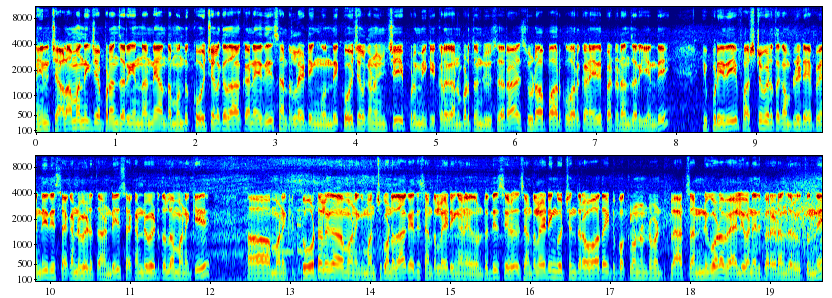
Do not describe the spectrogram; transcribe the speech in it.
నేను చాలామందికి చెప్పడం జరిగిందండి అంతకుముందు కోచిలక దాకా అనేది సెంట్రల్ లైటింగ్ ఉంది. కోచిలక నుంచి ఇప్పుడు మీకు ఇక్కడ కనపడుతుంది చూసారా? సుడా పార్క్ వర్క్ అనేది పెట్టడం జరిగింది. ఇప్పుడు ఇది ఫస్ట్ విడత కంప్లీట్ అయిపోయింది ఇది సెకండ్ విడత అండి. సెకండ్ విడతలో మనకి మనకి టోటల్గా మనకి మంచుకొండ దాకా అయితే సెంట్రల్ లైటింగ్ అనేది ఉంటుంది. సెంటర్ సెంట్రల్ లైటింగ్ వచ్చిన తర్వాత ఇటు పక్కన ఉన్నటువంటి ఫ్లాట్స్ అన్నీ కూడా వాల్యూ అనేది పెరగడం జరుగుతుంది.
